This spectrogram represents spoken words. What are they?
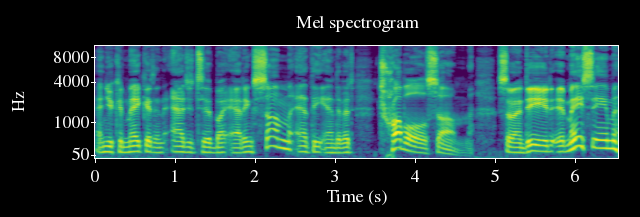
and you can make it an adjective by adding some at the end of it. Troublesome. So, indeed, it may seem uh,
